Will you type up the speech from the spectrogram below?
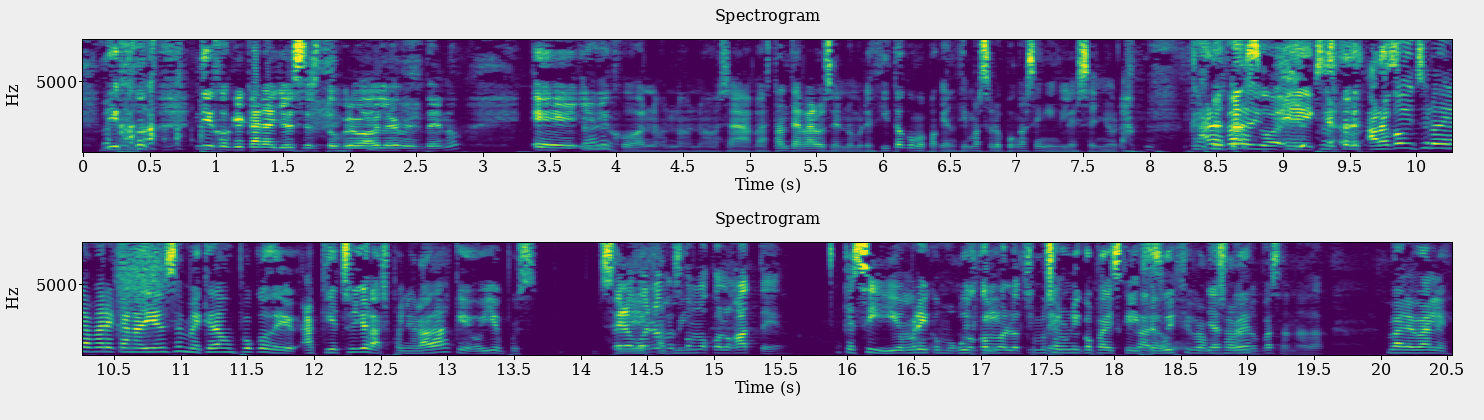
Dijo, dijo qué carajo es esto, probablemente, ¿no? Eh, Claro. Y dijo, no, no, no, o sea, bastante raro es el nombrecito como para que encima se lo pongas en inglés, señora. Claro, claro, digo, eh, que- ahora que he dicho lo de la madre canadiense me queda un poco de... Aquí he hecho yo la españolada, que oye, pues... Pero bueno, pues como colgate. Que sí, hombre, y como wifi. como lo Somos el único país que dice Claro, wifi, ya vamos está, a ver. No pasa nada. Vale, vale.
